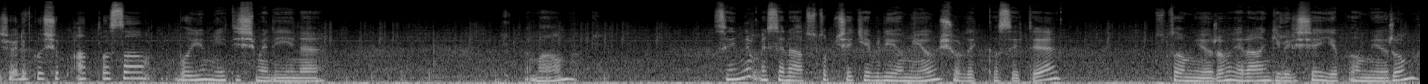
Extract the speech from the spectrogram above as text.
Şöyle koşup atlasam boyum yetişmedi yine. Tamam. Seni mesela tutup çekebiliyor muyum? Şuradaki kaseti. Tutamıyorum. Herhangi bir şey yapamıyorum.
